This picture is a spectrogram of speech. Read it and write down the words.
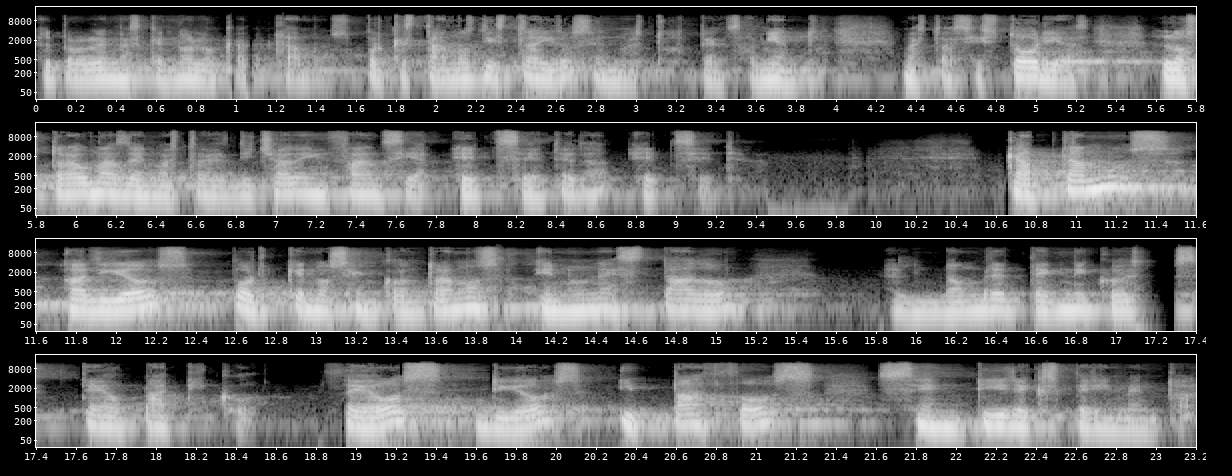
El problema es que no lo captamos porque estamos distraídos en nuestros pensamientos, nuestras historias, los traumas de nuestra desdichada infancia, etcétera, etcétera. Captamos a Dios porque nos encontramos en un estado, el nombre técnico es teopático. Theos, Dios, y pathos, sentir, experimentar.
